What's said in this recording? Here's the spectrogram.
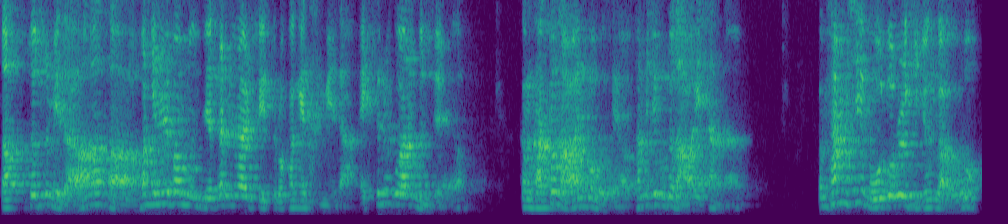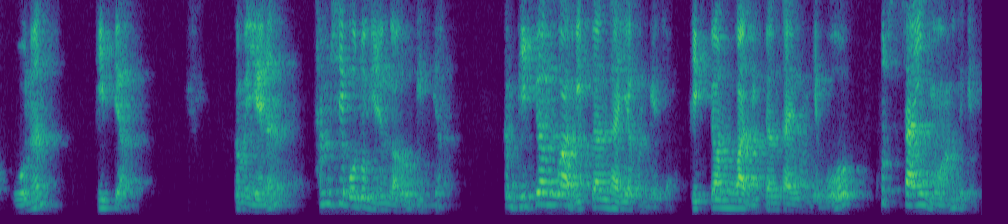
자, 좋습니다. 자, 확인 1번 문제 설명할 수 있도록 하겠습니다. x를 구하는 문제예요. 그럼 각도 나와 있는 거 보세요. 35도 나와 있지 않나요? 그럼 35도를 기준각으로 5는 빗변. 그러면 얘는 35도 기준각으로 밑변. 그럼 빗변과 밑변 사이의 관계죠. 빗변과 밑변 사이의 관계 뭐? 코사인 이용하면 되겠죠.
